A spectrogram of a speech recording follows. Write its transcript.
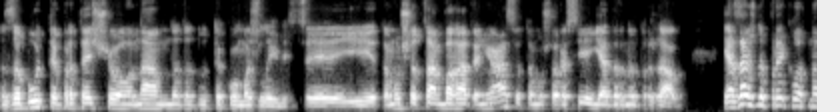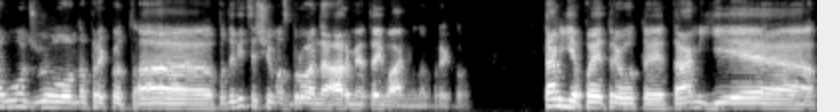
Забудьте про те, що нам нададуть таку можливість, Е, і тому що там багато нюансів, тому що Росія ядерна держава. Я завжди приклад наводжу, наприклад, а, подивіться, чим озброєна армія Тайваню, наприклад. Там є Петріоти, там є е,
